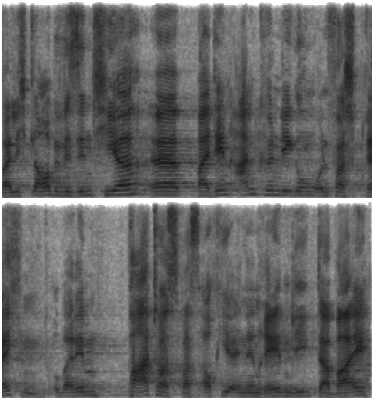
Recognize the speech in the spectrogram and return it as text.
Weil ich glaube, wir sind hier äh, bei den Ankündigungen und Versprechen und bei dem Pathos, was auch hier in den Reden liegt, dabei,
